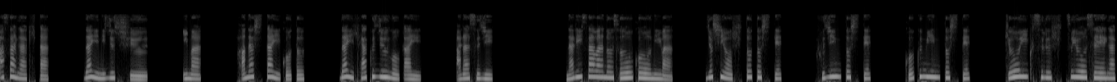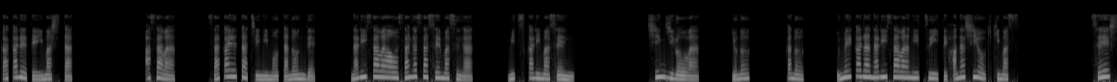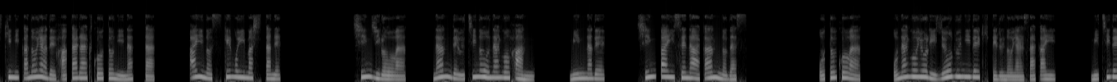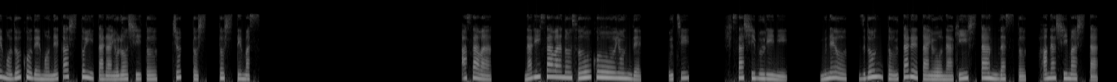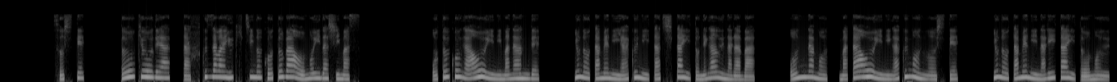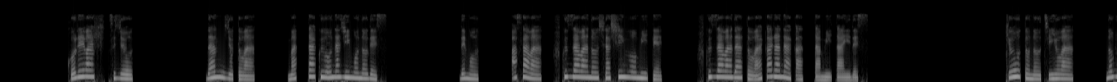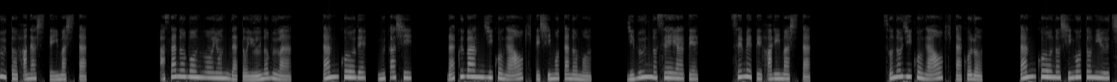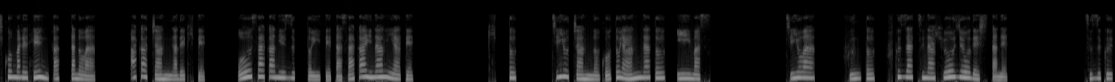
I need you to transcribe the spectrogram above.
朝が来た。第20週。今、話したいこと。第115回。あらすじ。成沢の走行には、女子を人として、婦人として、国民として、教育する必要性が書かれていました。朝は、栄たちにも頼んで、成沢を探させますが、見つかりません。新次郎は、世の、かの、梅から成沢について話を聞きます。正式に鹿屋で働くことになった、愛之助もいましたね。新次郎は、なんでうちの女ご飯、みんなで、心配せなあかんのだす。男は、女子より丈夫にできてるのやさかい。道でもどこでも寝かしといたらよろしいと、ちょっと嫉妬してます。朝は、成沢の走行を読んで、うち、久しぶりに、胸をズドンと打たれたような気したんだすと話しました。そして、東京であった福沢諭吉の言葉を思い出します。男が大いに学んで、世のために役に立ちたいと願うならば、女もまた大いに学問をして、世のためになりたいと思う。これは必要。男女とは、全く同じものです。でも、朝は福沢の写真を見て、福沢だとわからなかったみたいです。京都の千代は、ノブと話していました。朝の本を読んだというノブは、炭鉱で昔、落盤事故が起きてしもたのも、自分のせい当て、せめて張りました。その事故が起きた頃、炭鉱の仕事に打ち込まれへんかったのは、赤ちゃんができて、大阪にずっといてた境なんやて。千代ちゃんのことやんなと言います。千代は、ふんと複雑な表情でしたね。続く。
